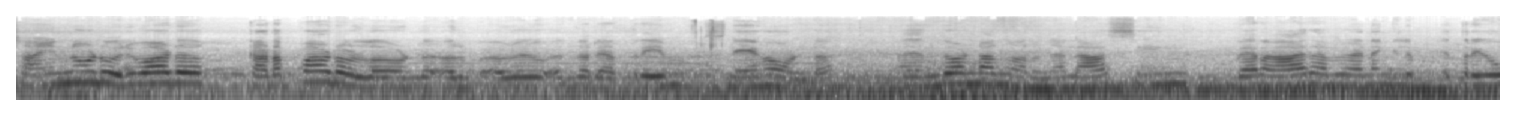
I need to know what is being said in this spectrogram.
ഷൈനോട് ഒരുപാട് കടപ്പാടുള്ളതുകൊണ്ട് ഒരു എന്താ പറയുക അത്രയും സ്നേഹമുണ്ട്. എന്തുകൊണ്ടാന്ന് പറഞ്ഞാൽ ആ സീൻ വേറെ ആരാ വേണമെങ്കിലും എത്രയോ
